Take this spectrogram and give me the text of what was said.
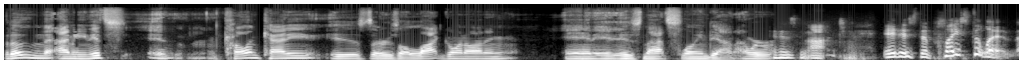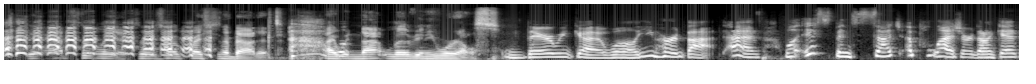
but other than that i mean it's in Collin County is there's a lot going on in, and it is not slowing down. We're, it is not. It is the place to live. it absolutely is. There's no question about it. I would not live anywhere else. There we go. Well, you heard that. Um, well, it's been such a pleasure, Duncan.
